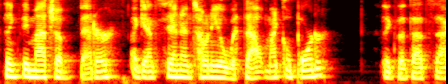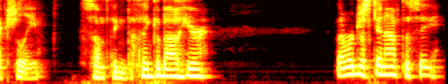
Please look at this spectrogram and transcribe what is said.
I think they match up better against San Antonio without Michael Porter. I think that that's actually something to think about here. Then we're just going to have to see.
